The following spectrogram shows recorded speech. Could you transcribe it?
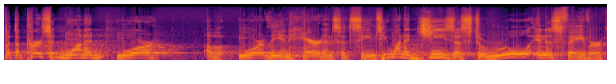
But the person wanted more of, more of the inheritance, it seems. He wanted Jesus to rule in his favor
